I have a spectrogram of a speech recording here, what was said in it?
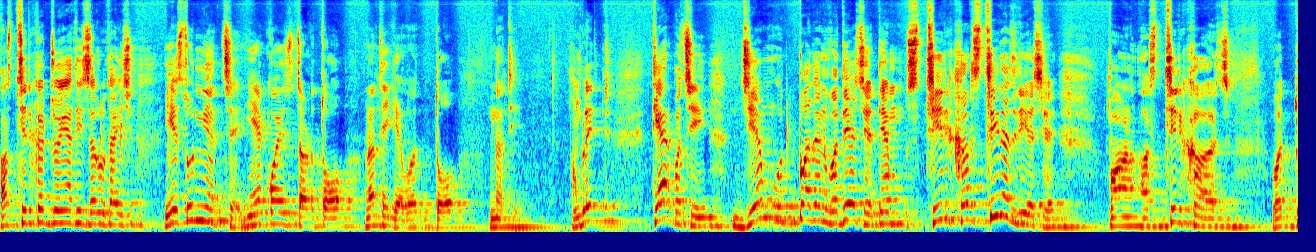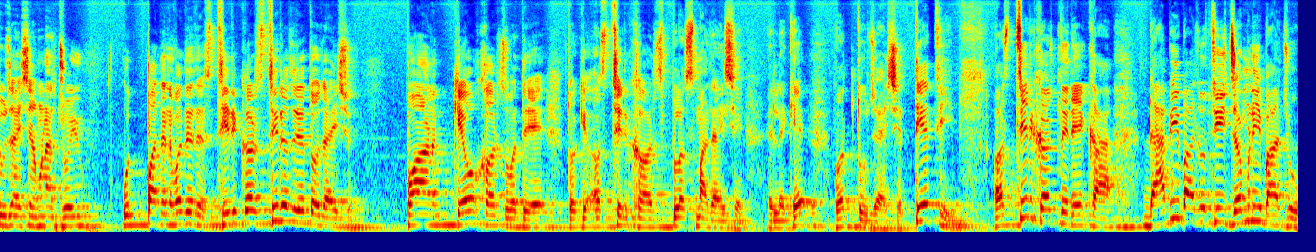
અસ્થિર ખર્ચ જો અહીંયાથી શરૂ થાય છે, એ શૂન્ય જ છે. એ કોઈ ચડતો નથી કે વધતો નથી. કમ્પ્લીટ? ત્યાર પછી, જેમ ઉત્પાદન વધે છે, તેમ સ્થિર ખર્ચ સ્થિર જ રહે છે. પણ અસ્થિર ખર્ચ વધતું જાય છે, હમણાં જોયું. ઉત્પાદન વધે છે, સ્થિર ખર્ચ સ્થિર જ રહેતો જાય છે. પણ કેવો ખર્ચ વધે તો કે અસ્થિર ખર્ચ પ્લસમાં જાય છે, એટલે કે વધતું જાય છે. તેથી અસ્થિર ખર્ચની રેખા ડાબી બાજુથી જમણી બાજુ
